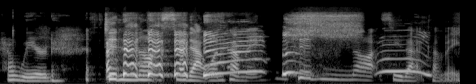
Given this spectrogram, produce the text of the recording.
How weird. Did not see that one coming. Did not see that coming.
